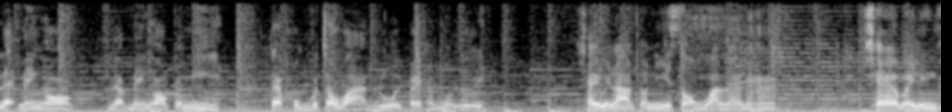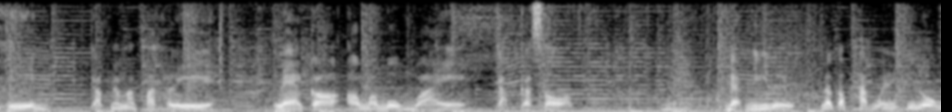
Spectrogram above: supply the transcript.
และไม่งอกแบบไม่งอกก็มี แต่ผมก็จะหว่านโรยไปทั้งหมดเลย ใช้เวลาตอนนี้ 2 วันแล้วนะฮะแช่ไว้หนึ่งคืนกับน้ำมันปลาทะเล และก็เอามาบ่มไว้กับกระสอบแบบนี้เลย แล้วก็พักไว้ในที่ร่ม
